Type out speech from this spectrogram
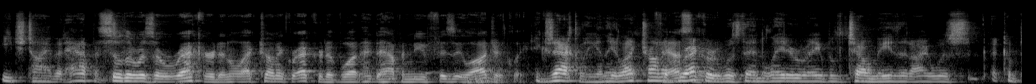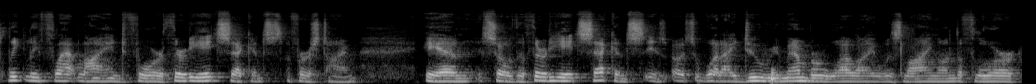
each time it happened. So there was a record, an electronic record of what had happened to you physiologically. Exactly. And the electronic record was then later able to tell me that I was completely flatlined for 38 seconds the first time. And so the 38 seconds is, is what I do remember while I was lying on the floor,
